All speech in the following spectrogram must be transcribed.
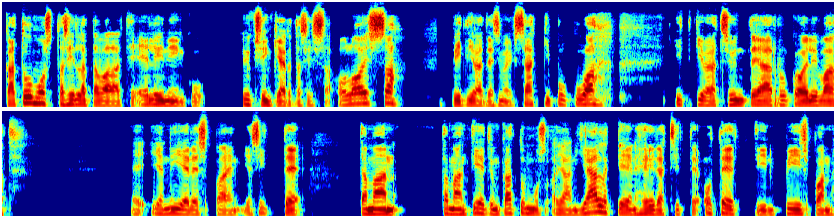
katumusta sillä tavalla, että he eli niin kuin yksinkertaisissa oloissa, pitivät esimerkiksi säkkipukua, itkivät syntejä, rukoilivat ja niin edespäin. Ja sitten tämän tämän tietyn katumusajan jälkeen heidät sitten otettiin piispan,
